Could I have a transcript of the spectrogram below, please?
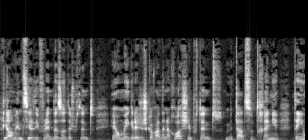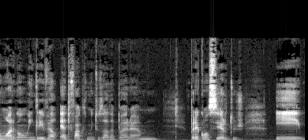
realmente ser diferente das outras. Portanto, é uma igreja escavada na rocha e, portanto, metade subterrânea. Tem um órgão incrível. É de facto muito usada para, hum, para concertos. E,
